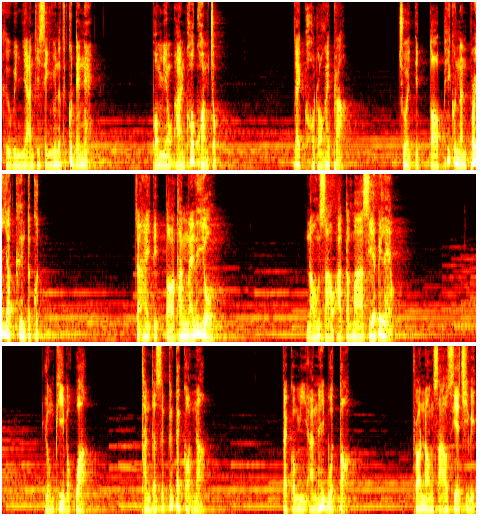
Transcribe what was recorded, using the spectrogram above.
คือวิญญาณที่สิงอยู่ในตะกุดแน่ๆพอเหมียวอ่านข้อความจบ ได้ขอร้องให้พระ ช่วยติดต่อพี่คนนั้นเพราะอยากคืนตะกุด จะให้ติดต่อทางไหนลิโยม น้องสาวอาตมาเสียไปแล้ว หลวงพี่บอกว่า ท่านจะศึกตั้งแต่ก่อนหนาแต่ก็มีอันให้บวชต่อ เพราะน้องสาวเสียชีวิต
